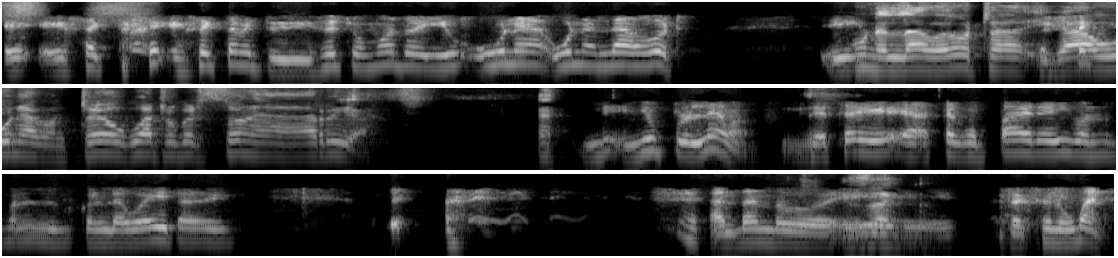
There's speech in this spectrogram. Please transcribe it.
E, exactamente, 18 motos y una, una al lado de otra una al lado de otra y cada una con tres o cuatro personas arriba. Ni, un problema. Hasta compadre ahí con, con, la huevita de... andando eh, atracción humana.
